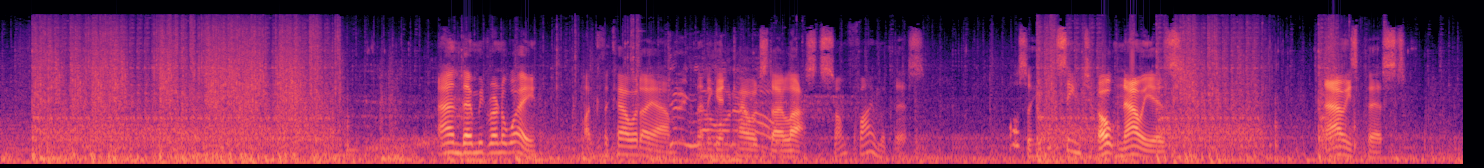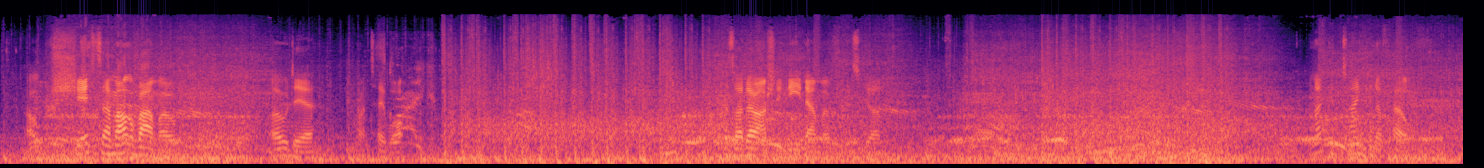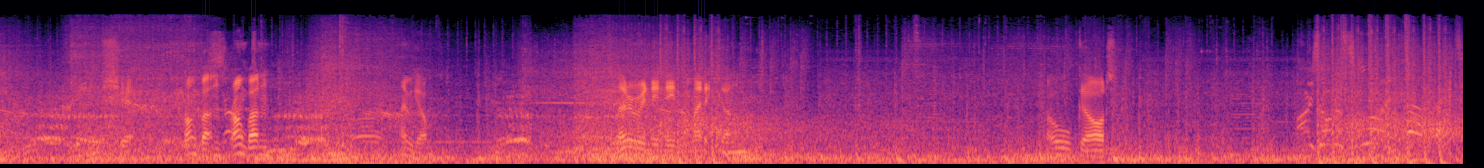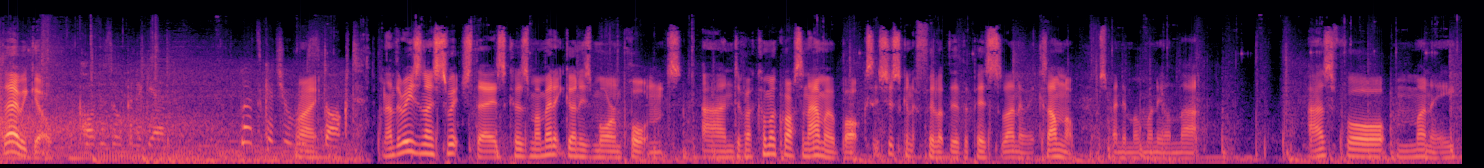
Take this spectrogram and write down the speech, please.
And then we'd run away. Like the coward I am. Getting Then again, cowards die last, so I'm fine with this. Also, he did seem to. Oh, now he is. Now he's pissed. Oh shit, I'm out of ammo. Oh dear. Right, tell you what. I don't actually need ammo for this gun. And I can tank enough health. Oh, shit. Wrong button, wrong button. There we go. I don't really need medic gun. Oh god. Eyes on a strike. There we go. Pod is open again. Let's get you Right. restocked. Now the reason I switched there is because my medic gun is more important, and if I come across an ammo box, it's just going to fill up the other pistol anyway, because I'm not spending my money on that. As for money,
